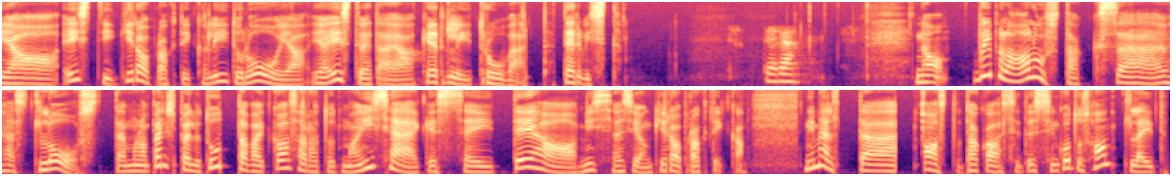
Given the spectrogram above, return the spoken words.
ja Eesti Kiropraktika Liidu looja ja eestvedaja Kerli Truuväärt, tervist! tere! No võib-olla alustaks äh, ühest loost, mul on päris palju tuttavaid, kaasa arvatud ma ise, kes ei tea, mis asi on kiropraktika. nimelt äh, aasta tagasi tõstsin kodus hantleid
